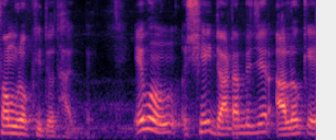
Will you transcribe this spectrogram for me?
সংরক্ষিত থাকবে। এবং সেই ডাটাবেজের আলোকে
